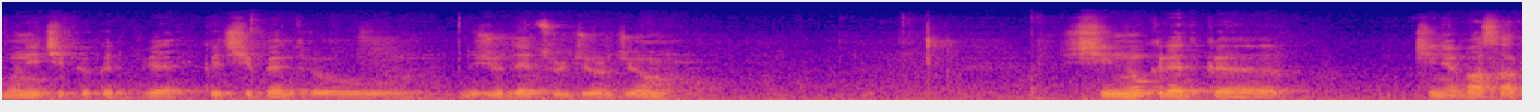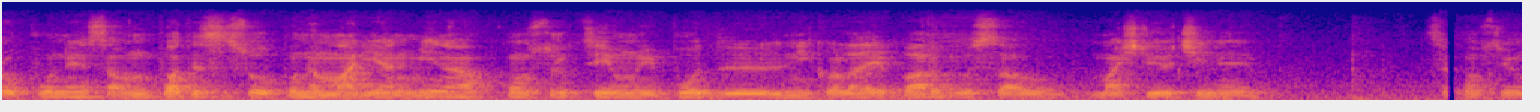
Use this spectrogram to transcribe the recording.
municipiu cât, cât și pentru județul Giurgiu. Și nu cred că cineva s-ar opune sau nu poate să se opună Marian Mina construcției unui pod uh, Nicolae Barbu sau mai știu eu cine să construim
